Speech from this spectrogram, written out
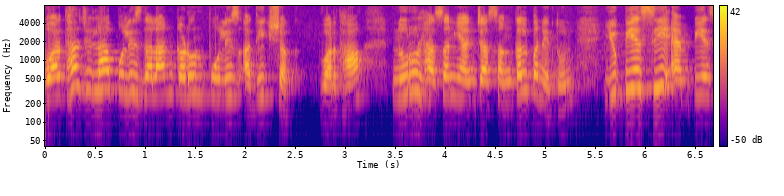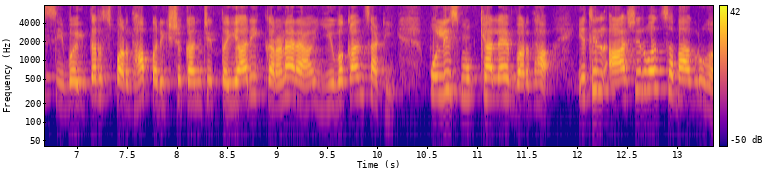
वर्धा जिल्हा पोलीस दलांकडून पोलीस अधीक्षक स्पर्धा नुरुल हसन यांच्या संकल्पनेतून युपीएससी एमपीएससी व इतर स्पर्धा परीक्षकांची तयारी करणाऱ्या युवकांसाठी पोलीस मुख्यालय वर्धा येथील आशीर्वाद सभागृह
